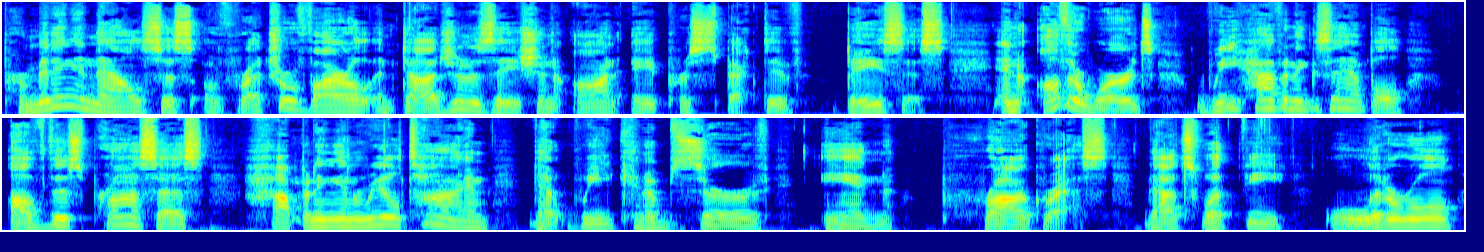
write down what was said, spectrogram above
permitting analysis of retroviral endogenization on a prospective basis. In other words, we have an example of this process happening in real time that we can observe in progress. That's what the literal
